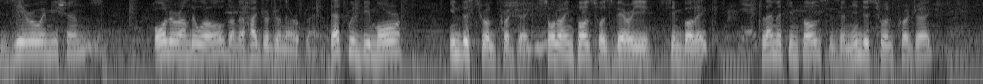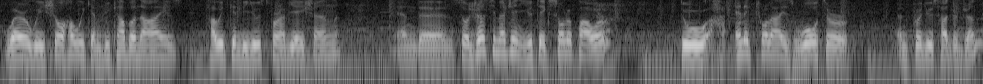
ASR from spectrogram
zero emissions, all around the world on a hydrogen airplane. That will be more industrial project. Mm -hmm. Solar Impulse was very symbolic. Yes. Climate Impulse is an industrial project where we show how we can decarbonize, how it can be used for aviation. And uh, so just imagine you take solar power to electrolyze water and produce hydrogen.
